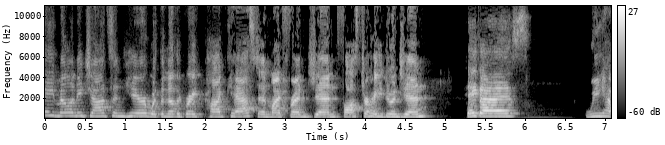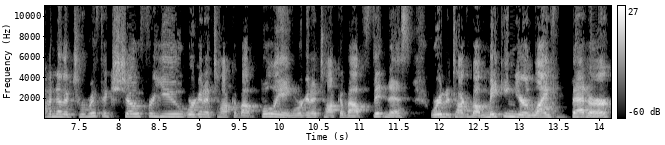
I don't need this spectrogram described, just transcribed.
Hey, Melanie Johnson here with another great podcast and my friend Jen Foster. How you doing, Jen? Hey guys. We have another terrific show for you. We're going to talk about bullying. We're going to talk about fitness. We're going to talk about making your life better.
